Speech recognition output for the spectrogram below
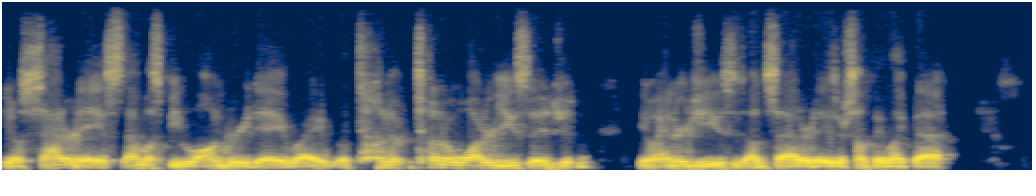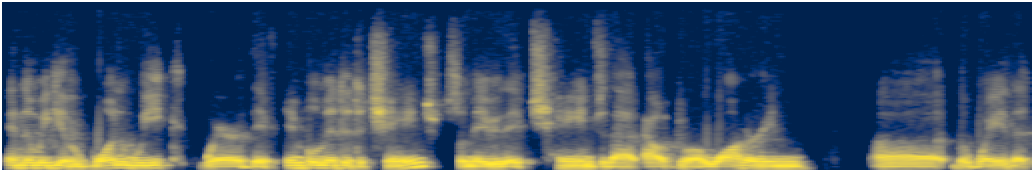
you know saturdays that must be laundry day right a ton of ton of water usage and you know energy usage on saturdays or something like that and then we give one week where they've implemented a change so maybe they've changed that outdoor watering uh, the way that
